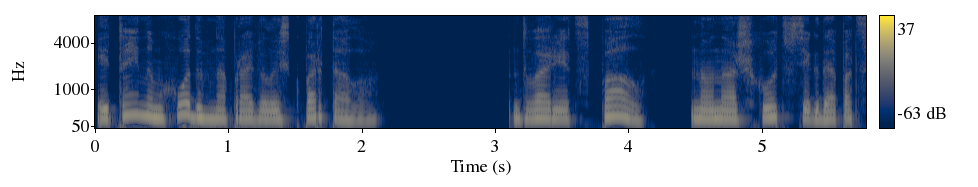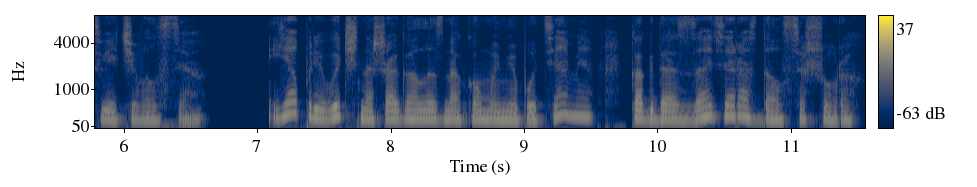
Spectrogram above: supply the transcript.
и тайным ходом направилась к порталу. Дворец спал, но наш ход всегда подсвечивался. Я привычно шагала знакомыми путями, когда сзади раздался шорох.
